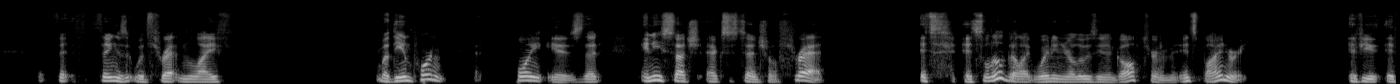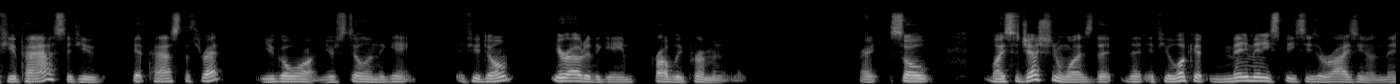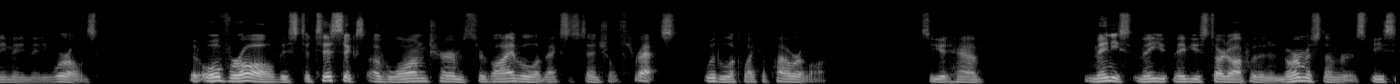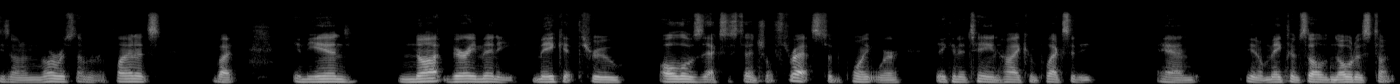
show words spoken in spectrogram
th things that would threaten life. But the important point is that any such existential threat, it's it's a little bit like winning or losing a golf tournament. It's binary. If you if you pass, if you get past the threat, you go on. You're still in the game. If you don't, you're out of the game probably permanently. Right. So my suggestion was that that if you look at many many species arising on many many many worlds, that overall the statistics of long-term survival of existential threats would look like a power law. So you'd have many, maybe, you start off with an enormous number of species on an enormous number of planets, but in the end, not very many make it through all those existential threats to the point where they can attain high complexity and you know make themselves noticed on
